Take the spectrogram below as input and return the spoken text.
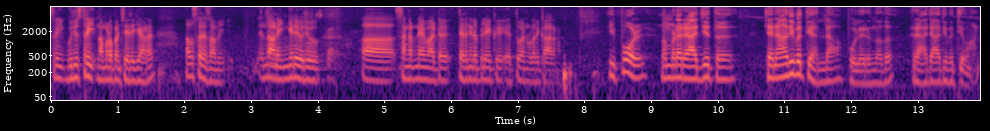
ശ്രീ ഗുരുശ്രീ നമ്മോടൊപ്പം ചേരുകയാണ്. നമസ്കാരം സ്വാമി. എന്താണ് ഇങ്ങനെ ഒരു സംഘടനയുമായിട്ട് തിരഞ്ഞെടുപ്പിലേക്ക് എത്തുവാനുള്ളത് കാരണം? ഇപ്പോൾ നമ്മുടെ രാജ്യത്ത് ജനാധിപത്യമല്ല പുലരുന്നത് രാജാധിപത്യമാണ്.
